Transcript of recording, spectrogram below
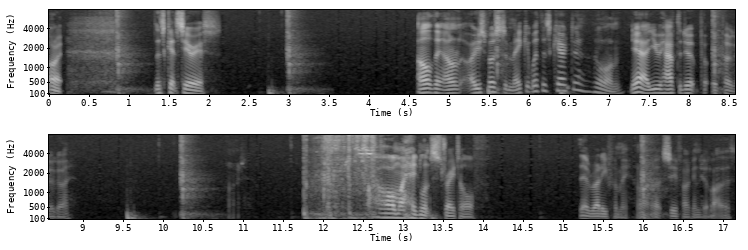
All right, let's get serious. I don't think I don't. Are you supposed to make it with this character? Hold on. Yeah, you have to do it with Pogo Guy. Oh, my head went straight off. They're ready for me. Alright, let's see if I can do it like this.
